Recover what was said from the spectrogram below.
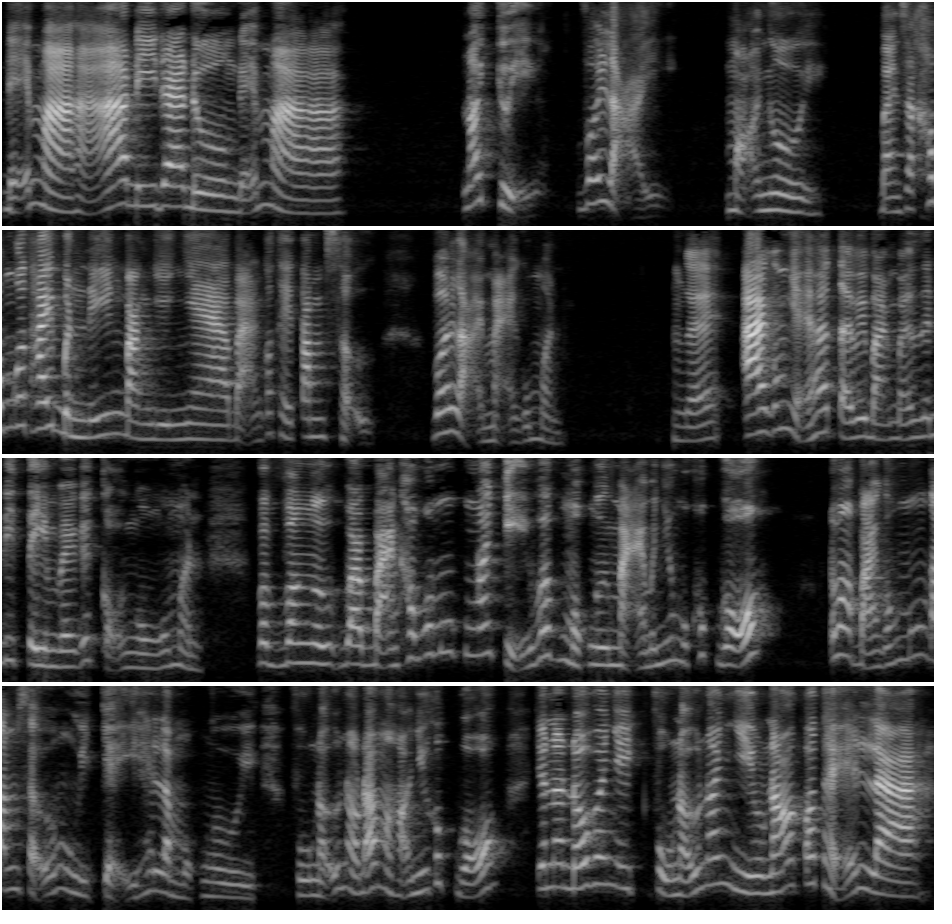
để mà hả đi ra đường để mà nói chuyện với lại mọi người? Bạn sẽ không có thấy bình yên bằng gì nhà, bạn có thể tâm sự với lại mẹ của mình. Ok ai cũng vậy hết, tại vì bạn bạn sẽ đi tìm về cái cội nguồn của mình. Và và người, và bạn không có muốn nói chuyện với một người mẹ mà như một khúc gỗ đúng không? Bạn cũng không muốn tâm sự với một người chị hay là một người phụ nữ nào đó mà họ như khúc gỗ. Cho nên đối với như phụ nữ nói nhiều, nó có thể là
